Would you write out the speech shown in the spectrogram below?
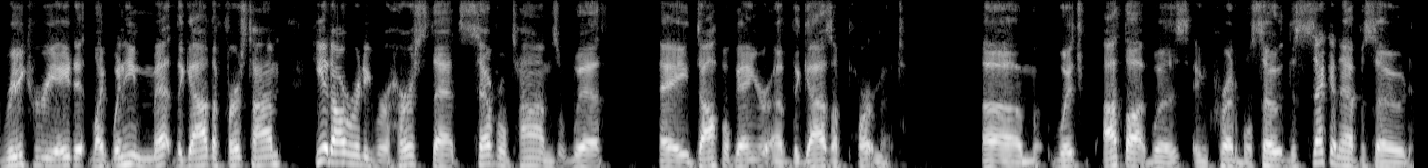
recreated, like when he met the guy the first time, he had already rehearsed that several times with a doppelganger of the guy's apartment, um, which I thought was incredible. So the second episode,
